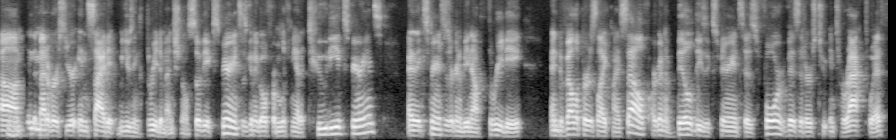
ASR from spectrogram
Um, mm-hmm. In the metaverse, you're inside it using three dimensional. So the experience is going to go from looking at a 2D experience, and the experiences are going to be now 3D. And developers like myself are going to build these experiences for visitors to interact with.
